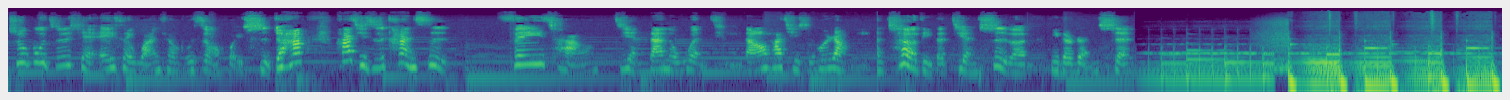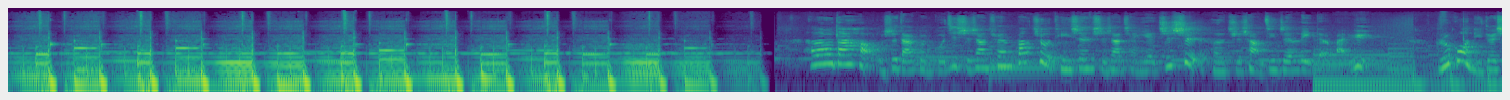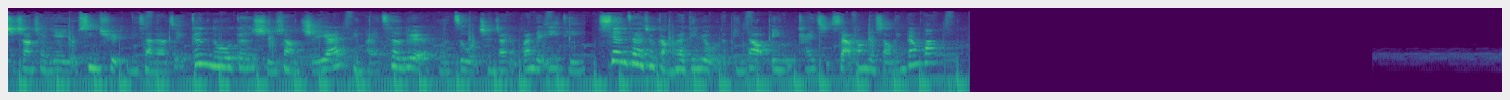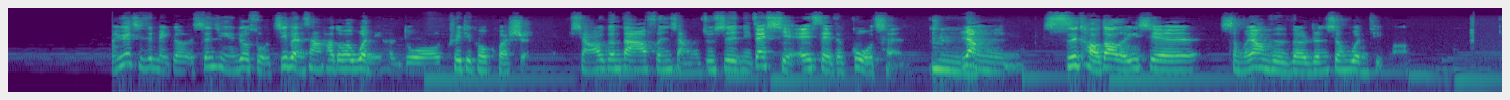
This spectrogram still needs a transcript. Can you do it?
殊不知写 A C 完全不是这么回事，就它它其实看似非常简单的问题，然后它其实会让你很彻底的检视了你的人生。Hello，大家好，我是打滚国际时尚圈，帮助提升时尚产业知识和职场竞争力的白玉。如果你对时尚产业有兴趣，你想了解更多跟时尚、职业、品牌策略和自我成长有关的议题，现在就赶快订阅我的频道，并开启下方的小铃铛吧。因为其实每个申请研究所基本上他都会问你很多 critical question，想要跟大家分享的就是你在写 essay 的过程，嗯，让你思考到了一些什么样子的人生问题吗？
